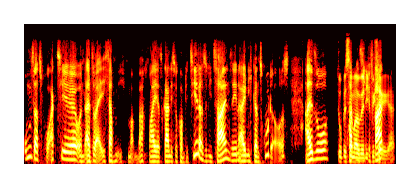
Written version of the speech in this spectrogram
Umsatz pro Aktie und also ich sag, ich mach's mal jetzt gar nicht so kompliziert, also die Zahlen sehen eigentlich ganz gut aus. Also du bist ja mal über die gefragt, Bücher gegangen.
